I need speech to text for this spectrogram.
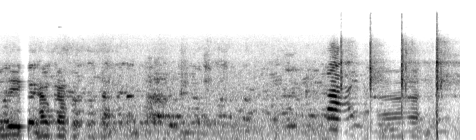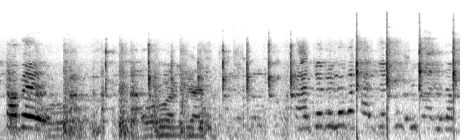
ওই যে হালকা তাই তবে কালকে দিলে তো কালকে খুশি বাড়ি যাব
